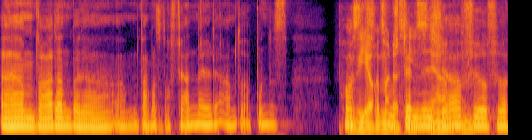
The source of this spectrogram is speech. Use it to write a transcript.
ähm, war dann bei der ähm, damals noch Fernmeldeamt oder Bundespost Wie auch immer zuständig, das hieß, ja. ja, mhm. für, für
